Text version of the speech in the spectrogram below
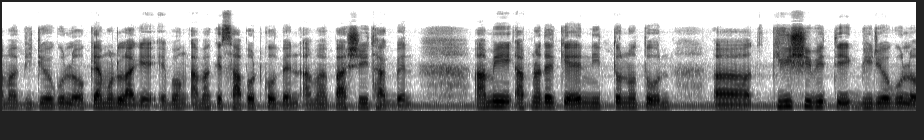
আমার ভিডিওগুলো কেমন লাগে এবং আমাকে সাপোর্ট করবেন, আমার পাশেই থাকবেন। আমি আপনাদেরকে নিত্য নতুন কৃষিভিত্তিক ভিডিওগুলো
